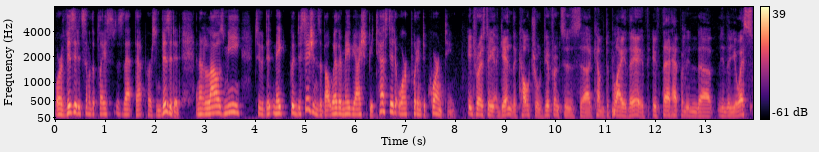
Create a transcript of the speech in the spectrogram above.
or visited some of the places that that person visited. And it allows me to make good decisions about whether maybe I should be tested or put into quarantine. Interesting. Again, the cultural differences uh, come to play there. If, if that happened in uh, in the US,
